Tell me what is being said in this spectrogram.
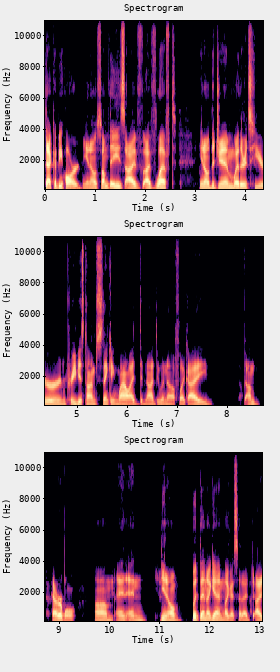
that could be hard. You know, some days I've I've left, you know, the gym, whether it's here or in previous times, thinking, "Wow, I did not do enough. Like I I'm terrible." Um, and and you know, but then again, like I said, I I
